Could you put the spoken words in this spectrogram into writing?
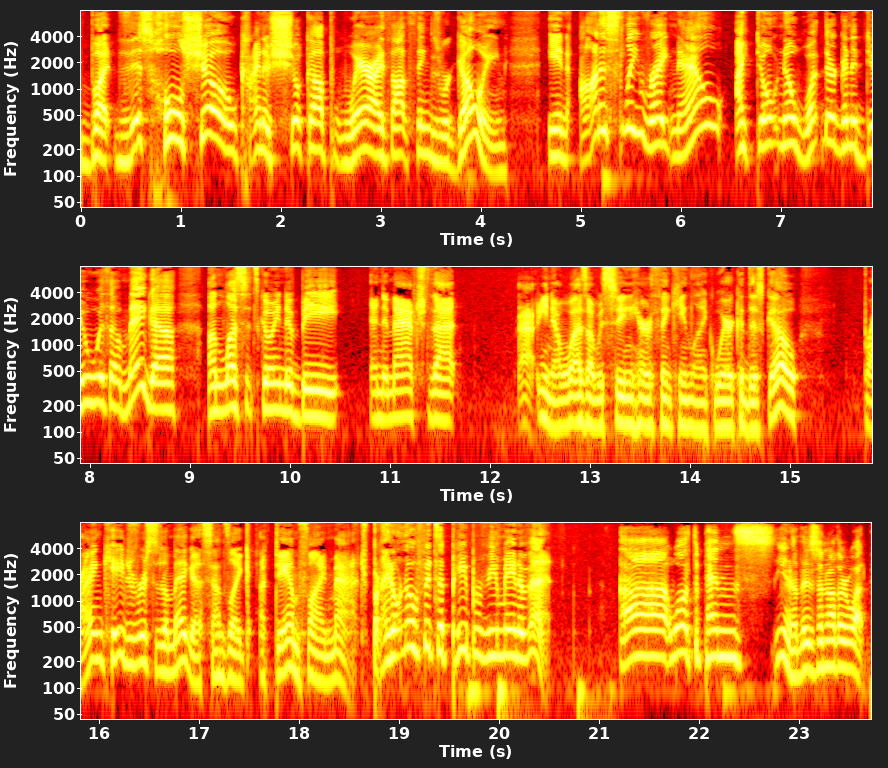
But this whole show kind of shook up where I thought things were going. And honestly, right now, I don't know what they're going to do with Omega unless it's going to be in a match that, you know, as I was sitting here thinking, like, where could this go? Brian Cage versus Omega sounds like a damn fine match, but I don't know if it's a pay per view main event. Uh, well, it depends. You know, there's another what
